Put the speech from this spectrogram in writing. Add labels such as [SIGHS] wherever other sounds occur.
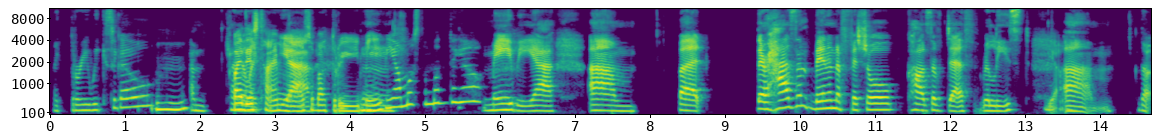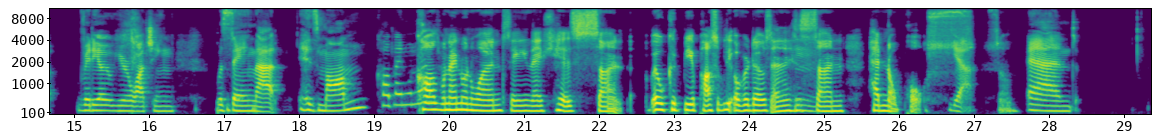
like three weeks ago. Mhm. I'm by to, this like- time yeah. it's about three Mhm. maybe almost a month ago maybe yeah um but there hasn't been an official cause of death released yeah um the video you're watching was saying that his mom called 911 called 911 saying that his son it could be a possibly overdose and his Mm. son had no pulse Yeah. so and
